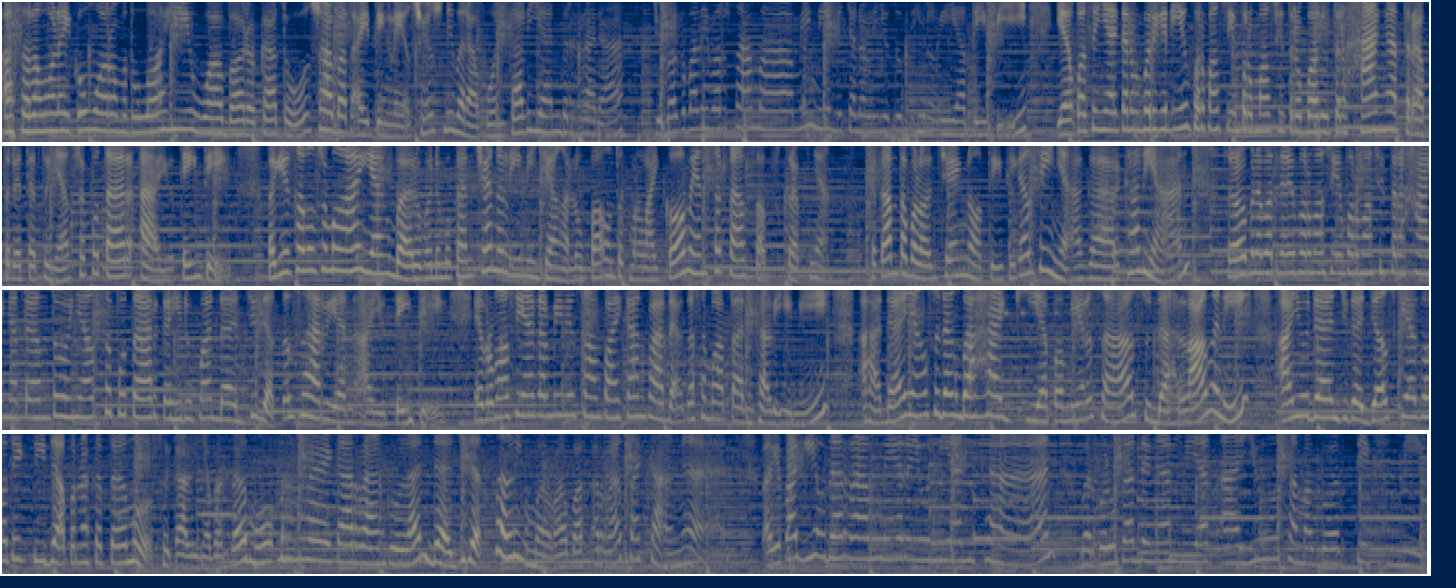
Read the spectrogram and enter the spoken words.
Assalamualaikum warahmatullahi wabarakatuh. Sahabat Aiting Lesius di mana pun kalian berada Jumpa kembali bersama Mimin di channel Youtube Hilya TV Yang pastinya akan memberikan informasi-informasi terbaru terhangat terupdate tentunya seputar Ayu Ting Ting Bagi sahabat semua yang baru menemukan channel ini Jangan lupa untuk like, komen, serta subscribe-nya tekan tombol lonceng notifikasinya agar kalian selalu mendapatkan informasi-informasi terhangat tentunya seputar kehidupan dan juga keseharian Ayu Ting Ting. Informasi yang akan Mimin sampaikan pada kesempatan kali ini ada yang sedang bahagia pemirsa. Sudah lama nih Ayu dan juga Jaskia Gotik tidak pernah ketemu. Sekalinya bertemu mereka rangkulan dan juga saling melepas rasa kangen. Pagi-pagi udah rame reunian kan? Berpelukan dengan lihat Ayu sama Gotik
